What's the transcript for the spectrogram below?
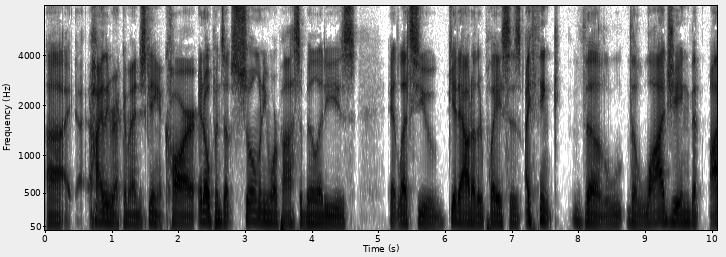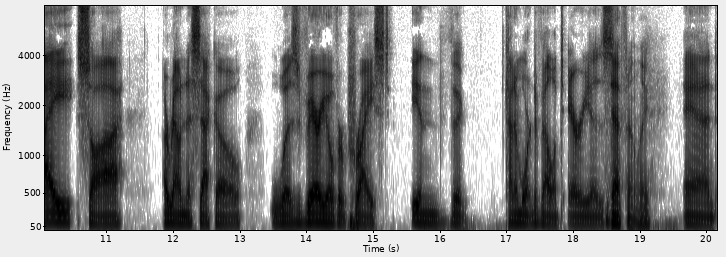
uh, I, highly recommend just getting a car it opens up so many more possibilities it lets you get out other places i think the the lodging that i saw around Niseko was very overpriced in the kind of more developed areas. Definitely. And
